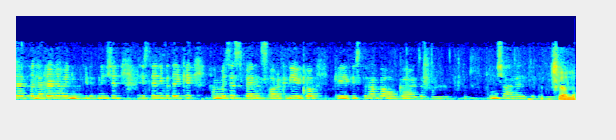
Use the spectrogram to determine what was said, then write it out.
شاید اللہ تعالیٰ نے ہمیں نور کی ڈیفینیشن اس لیے نہیں بتائی کہ ہم میں سے سسپینس اور کریٹ ہو کہ کس طرح کا ہوگا جب ہم ان شاء اللہ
